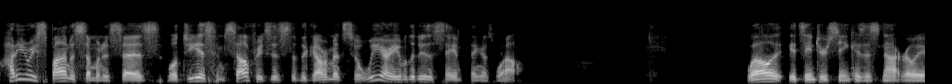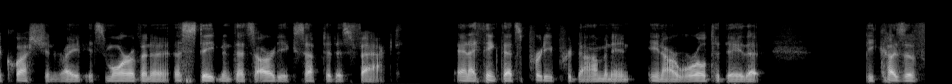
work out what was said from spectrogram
how do you respond to someone who says, well, Jesus himself resisted the government, so we are able to do the same thing as well? Well, it's interesting because it's not really a question, right? It's more of an, a, a statement that's already accepted as fact. And I think that's pretty predominant in our world today that because of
